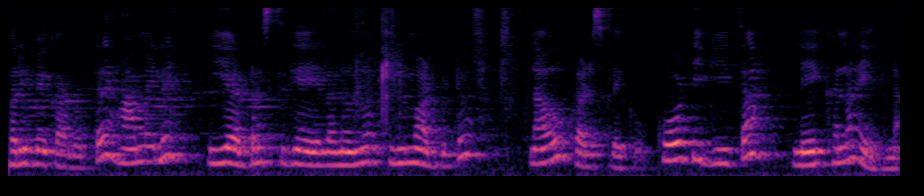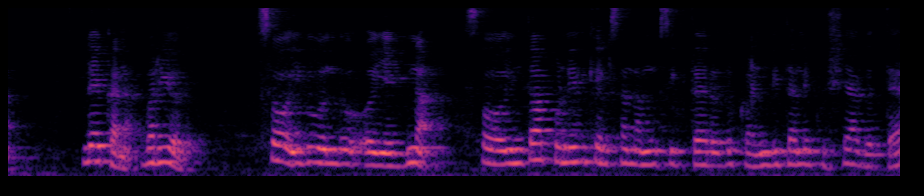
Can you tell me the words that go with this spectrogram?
ಬರಿಬೇಕಾಗುತ್ತೆ. ಆಮೇಲೆ ಈ ಅಡ್ರೆಸ್ಗೆ ಎಲ್ಲನೂ ಫಿಲ್ ಮಾಡಿಬಿಟ್ಟು ನಾವು ಕಳಿಸ್ಬೇಕು. ಕೋಟಿ ಗೀತ, ಲೇಖನ, ಯಜ್ಞ. ಲೇಖನ, ಬರೆಯೋದು. ಸೊ ಇದು ಒಂದು ಯಜ್ಞ. ಸೊ ಇಂಥ ಪುಣ್ಯದ ಕೆಲಸ ನಮ್ಗೆ ಸಿಗ್ತಾ ಇರೋದು ಖಂಡಿತನೇ ಖುಷಿ ಆಗುತ್ತೆ.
